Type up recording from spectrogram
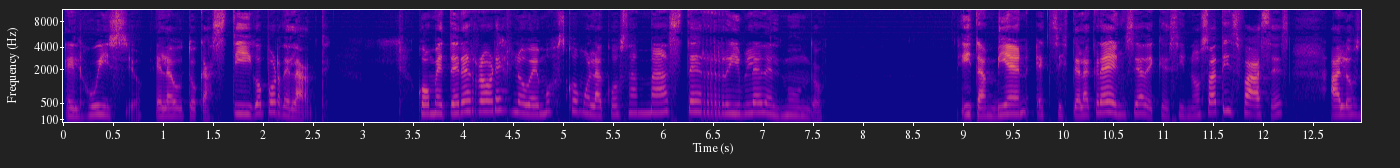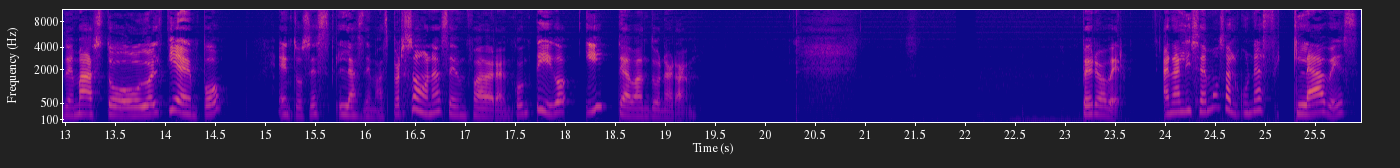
El juicio, el autocastigo por delante. Cometer errores lo vemos como la cosa más terrible del mundo. Y también existe la creencia de que si no satisfaces a los demás todo el tiempo, entonces las demás personas se enfadarán contigo y te abandonarán. Pero a ver, analicemos algunas claves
